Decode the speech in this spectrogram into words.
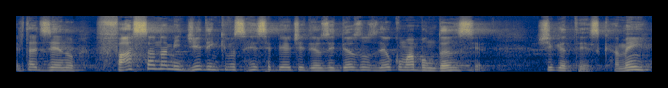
Ele está dizendo: faça na medida em que você recebeu de Deus, e Deus nos deu com uma abundância gigantesca. Amém?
